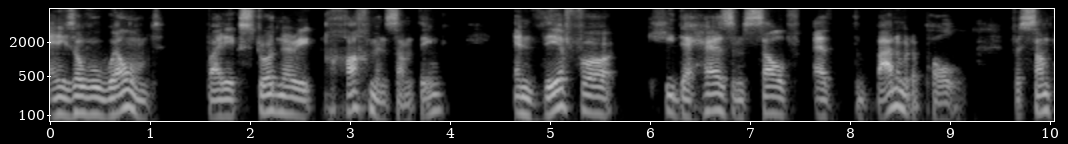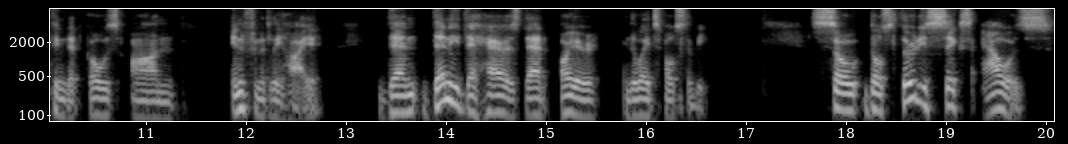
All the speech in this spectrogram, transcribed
and he's overwhelmed by the extraordinary chachman something, and therefore he has himself at the bottom of the pole for something that goes on infinitely high, then then he has that oil in the way it's supposed to be. So those 36 hours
